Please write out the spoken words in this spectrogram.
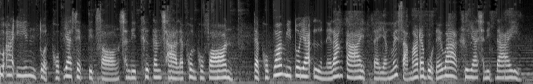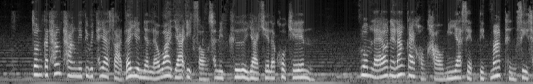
ูอาอินตรวจพบยาเสพติด 2 ชนิดคือกัญชาและพลโพฟอน แต่พบว่ามีตัวยาอื่นในร่างกาย แต่ยังไม่สามารถระบุได้ว่าคือยาชนิดใด จนกระทั่งทางนิติวิทยาศาสตร์ได้ยืนยันแล้วว่ายาอีก2ชนิดคือยาเคและโคเคน รวมแล้วในร่างกายของเขามียาเสพติดมากถึง 4 ช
